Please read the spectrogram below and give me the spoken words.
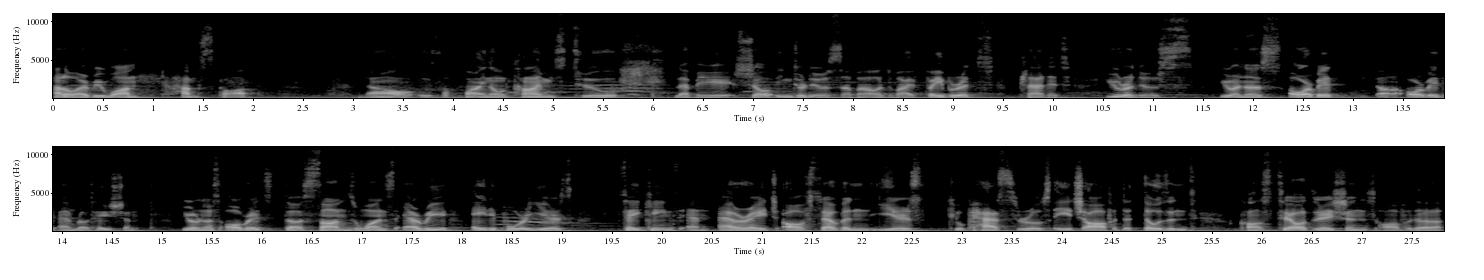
Hello everyone, I'm Scott. Now it's the final times to let me show introduce about my favorite planet Uranus. Uranus orbit uh, orbit and rotation. Uranus orbits the sun once every 84 years, taking an average of 7 years to pass through each of the dozen constellations of the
